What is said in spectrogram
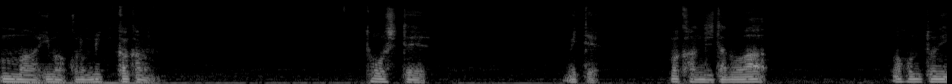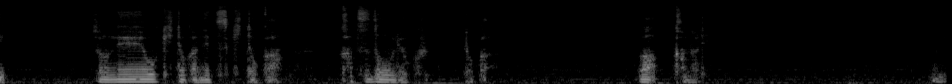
まあ今この3日間通して見て、まあ感じたのは、まあ本当に、その寝起きとか寝つきとか、活動力とかはかなり、うん、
